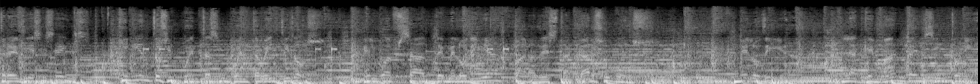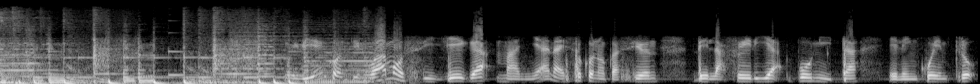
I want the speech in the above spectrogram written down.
316-550-5022. El WhatsApp de Melodía para destacar su voz. Melodía, la que manda en sintonía. Muy bien, continuamos y llega mañana, esto con ocasión de la Feria Bonita, el encuentro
